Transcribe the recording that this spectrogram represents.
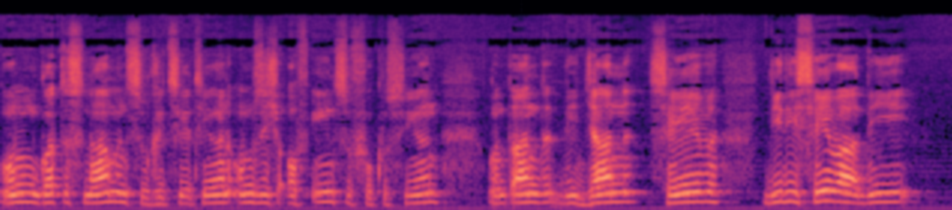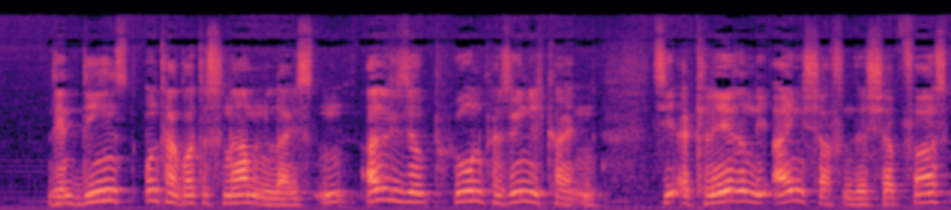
um Gottes Namen zu rezitieren, um sich auf ihn zu fokussieren. Und dann die Jan, Sev, die die Seva, die den Dienst unter Gottes Namen leisten. All diese hohen Persönlichkeiten Sie erklären die Eigenschaften des Schöpfers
